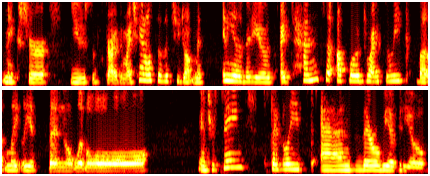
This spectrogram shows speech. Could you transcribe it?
make sure you subscribe to my channel so that you don't miss any of the videos. I tend to upload twice a week, but lately it's been a little interesting, to say the least, and there will be a video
